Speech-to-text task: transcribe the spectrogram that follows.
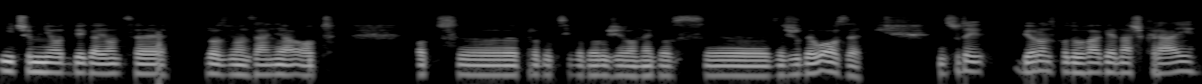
niczym nie odbiegające rozwiązania od od e, produkcji wodoru zielonego z, ze źródeł OZE. Więc tutaj, biorąc pod uwagę nasz kraj,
